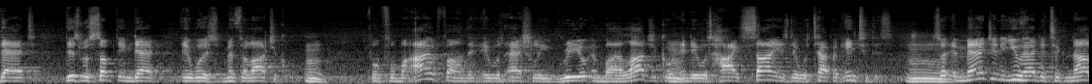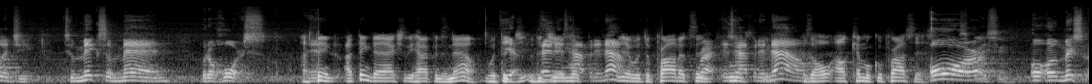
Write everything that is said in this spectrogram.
that this was something that it was mythological. From, from what I found that it was actually real and biological, and there was high science that was tapping into this. So imagine that you had the technology to mix a man with a horse. I And- think I think that actually happens now with the, Yeah, with the and it's happening now. Yeah, with the products and Right, it's foods. happening now. It's a whole alchemical process. or Splicing. or, or mix uh,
